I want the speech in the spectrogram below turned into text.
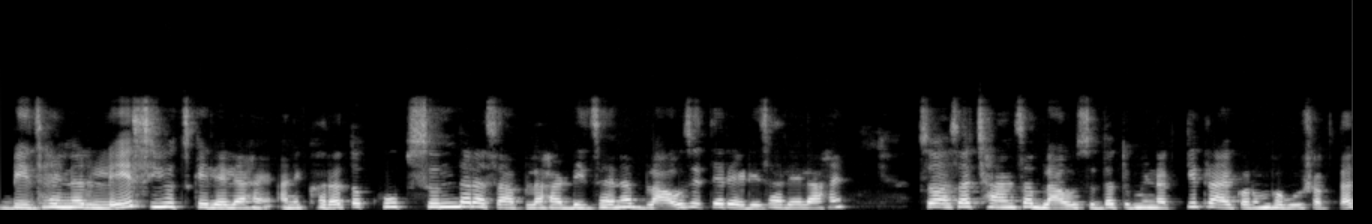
डिझायनर लेस यूज केलेले आहे आणि खरं तर खूप सुंदर असा आपला हा डिझायनर ब्लाऊज इथे रेडी झालेला आहे. सो असा छानसा ब्लाऊज सुद्धा तुम्ही नक्की ट्राय करून बघू शकतात.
